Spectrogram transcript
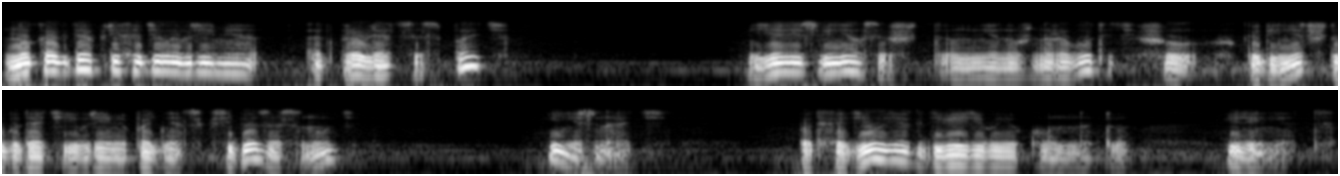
Но когда приходило время отправляться спать, я извинялся, что мне нужно работать, шел в кабинет, чтобы дать ей время подняться к себе, заснуть и не знать, подходил я к двери в ее комнату или нет.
